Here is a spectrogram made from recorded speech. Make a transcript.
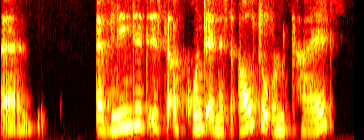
äh, erblindet ist aufgrund eines Autounfalls,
